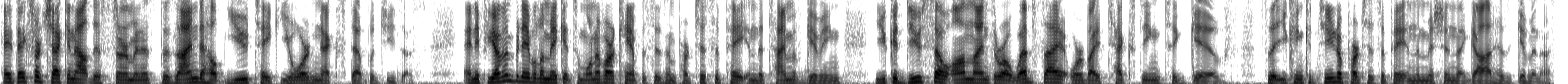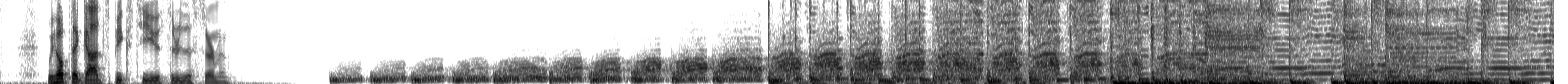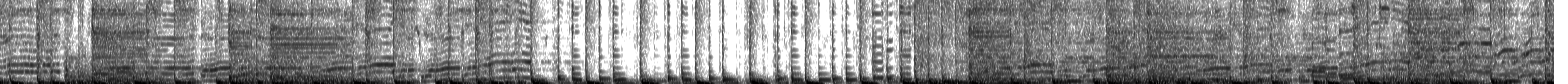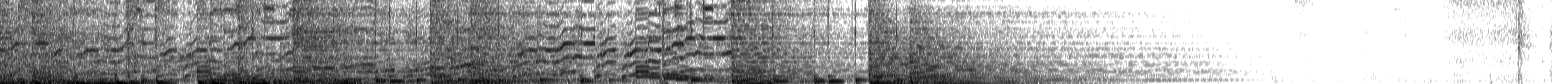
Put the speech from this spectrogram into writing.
Hey, thanks for checking out this sermon. It's designed to help you take your next step with Jesus. And if you haven't been able to make it to one of our campuses and participate in the time of giving, you could do so online through our website or by texting to give so that you can continue to participate in the mission that God has given us. We hope that God speaks to you through this sermon.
